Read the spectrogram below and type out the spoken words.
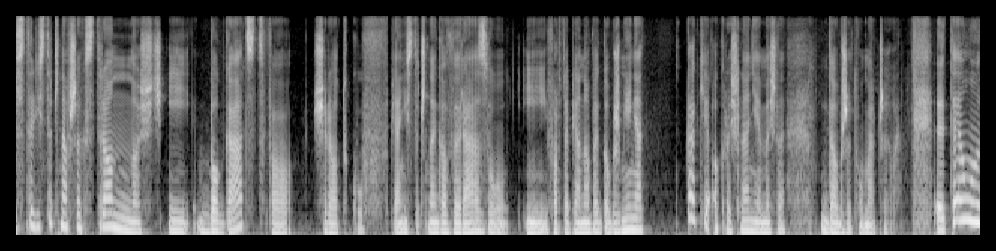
stylistyczna wszechstronność i bogactwo środków pianistycznego wyrazu i fortepianowego brzmienia takie określenie, myślę, dobrze tłumaczyły. Y, tę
